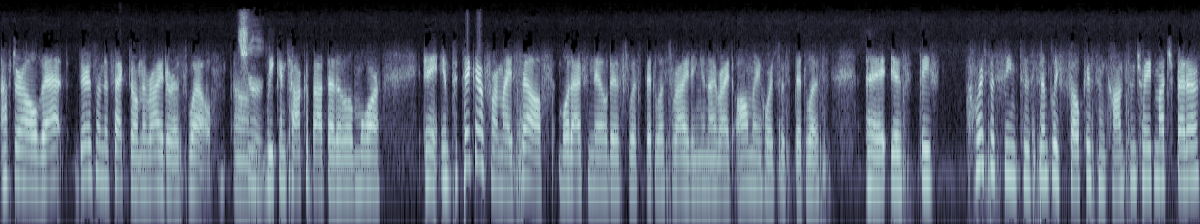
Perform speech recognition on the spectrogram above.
after all that, there's an effect on the rider as well. Um, sure. We can talk about that a little more. In particular for myself, what I've noticed with bitless riding, and I ride all my horses bitless, uh, is they horses seem to simply focus and concentrate much better.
